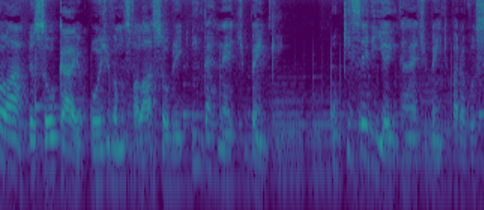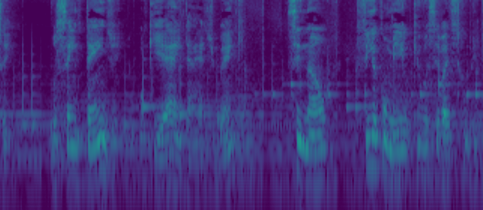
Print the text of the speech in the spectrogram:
Olá, eu sou o Caio. Hoje vamos falar sobre Internet Banking. O que seria Internet Banking para você? Você entende o que é Internet Banking? Se não, fica comigo que você vai descobrir.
